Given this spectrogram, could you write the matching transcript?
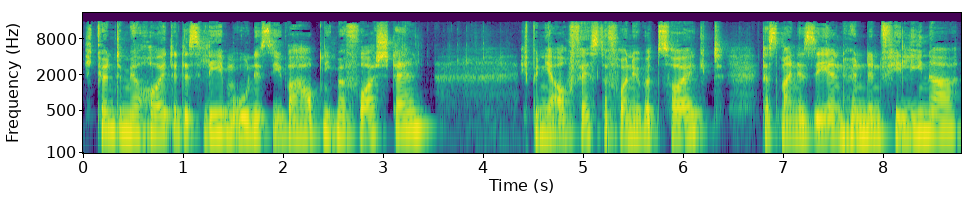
Ich könnte mir heute das Leben ohne sie überhaupt nicht mehr vorstellen. Ich bin ja auch fest davon überzeugt, dass meine Seelenhündin Felina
